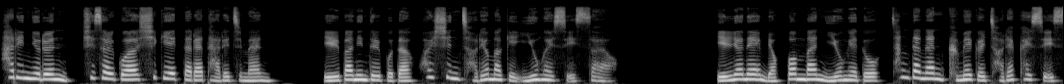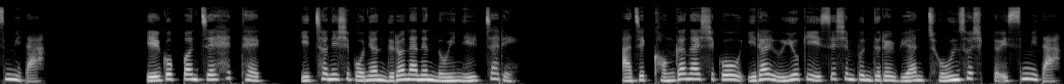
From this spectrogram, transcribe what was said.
할인율은 시설과 시기에 따라 다르지만 일반인들보다 훨씬 저렴하게 이용할 수 있어요. 1년에 몇 번만 이용해도 상당한 금액을 절약할 수 있습니다. 일곱 번째 혜택, 2025년 늘어나는 노인 일자리. 아직 건강하시고 일할 의욕이 있으신 분들을 위한 좋은 소식도 있습니다.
